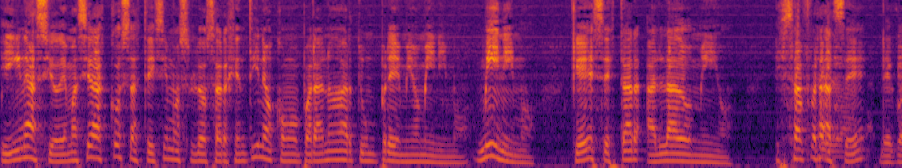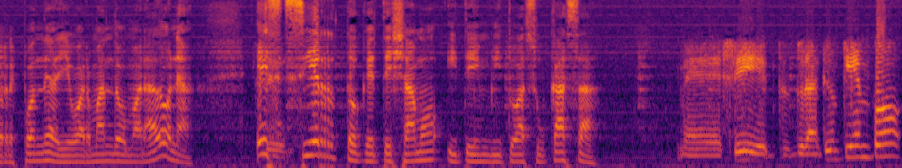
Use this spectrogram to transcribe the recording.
Ignacio, demasiadas cosas te hicimos los argentinos como para no darte un premio mínimo, mínimo, que es estar al lado mío. Esa frase le corresponde a Diego Armando Maradona. ¿Es cierto que te llamó y te invitó a su casa? Me, sí, durante un tiempo,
